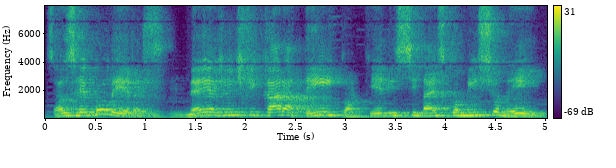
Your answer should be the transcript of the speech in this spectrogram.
são as reboleiras, uhum. né? E a gente ficar atento àqueles sinais que eu mencionei,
